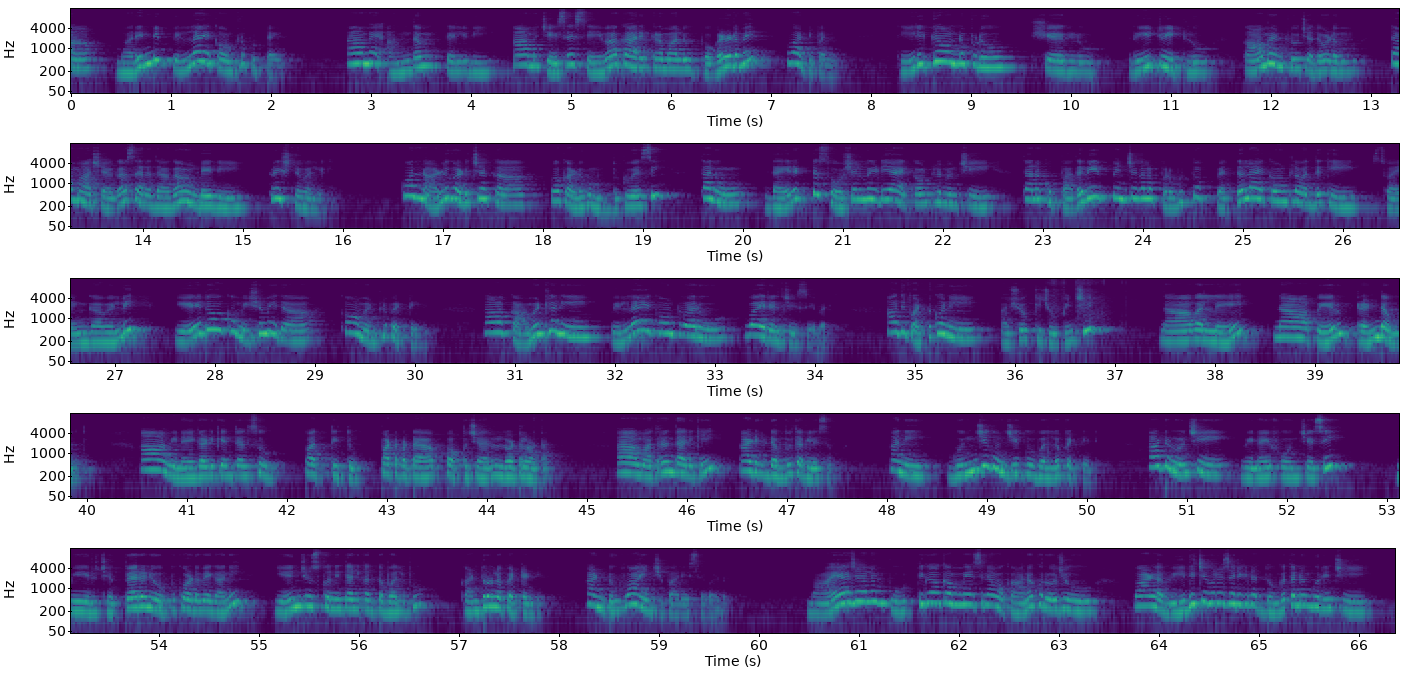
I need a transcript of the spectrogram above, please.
మరిన్ని పిల్ల అకౌంట్లు పుట్టాయి. ఆమె అందం తెలివి ఆమె చేసే సేవా కార్యక్రమాలు పొగడమే వాటి పని. తీరిగ్గా ఉన్నప్పుడు షేర్లు రీట్వీట్లు కామెంట్లు చదవడం తమాషాగా సరదాగా ఉండేది కృష్ణవల్లికి. కొన్నాళ్ళు గడిచాక ఒక అడుగు ముందుకు వేసి తను డైరెక్ట్ సోషల్ మీడియా అకౌంట్ల నుంచి తనకు పదవి ఇప్పించగల ప్రభుత్వ పెద్దల అకౌంట్ల వద్దకి స్వయంగా వెళ్ళి ఏదో ఒక మిష మీద కామెంట్లు పెట్టేది. ఆ కామెంట్లని పిల్ల అకౌంట్ వారు వైరల్ చేసేవారు. అది పట్టుకొని అశోక్కి చూపించి నా వల్లే నా పేరు ట్రెండ్ అవుద్ది. ఆ వినయ్ గడికేం తెలుసు? పత్తిత్తు పటపట పప్పుచారు లొటలొట. ఆ మాత్రం దానికి ఆడికి డబ్బులు తగిలేశాం అని గుంజి గుంజి గూగుల్లో పెట్టేది. అటు నుంచి వినయ్ ఫోన్ చేసి మీరు చెప్పారని ఒప్పుకోవడమే కానీ ఏం చూసుకొని దానికి అంత బలుపు? కంట్రోల్లో పెట్టండి అంటూ వాయించి పారేసేవాడు. మాయాజాలం పూర్తిగా కమ్మేసిన ఒకనొక రోజు వాళ్ళ వీధి చివర జరిగిన దొంగతనం గురించి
